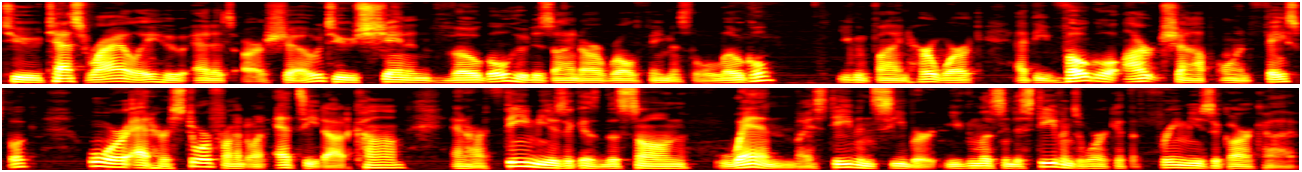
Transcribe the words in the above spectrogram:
to Tess Riley, who edits our show, to Shannon Vogel, who designed our world famous logo. You can find her work at the Vogel Art Shop on Facebook or at her storefront on Etsy.com. And our theme music is the song When by Steven Siebert. You can listen to Steven's work at the Free Music Archive.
